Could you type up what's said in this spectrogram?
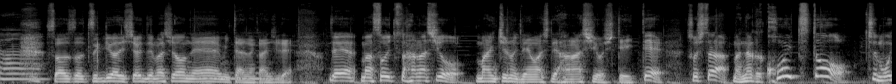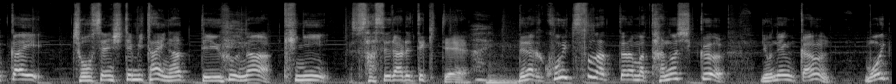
そうそう次は一緒に出ましょうねみたいな感じで。でまあそいつと話を毎日の電話して話をしていてそしたらまあなんかこいつとちょっともう一回挑戦してみたいなっていう風な気にさせられてきて、はい、でなんかこいつとだったらまあ楽しく4年間もう一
